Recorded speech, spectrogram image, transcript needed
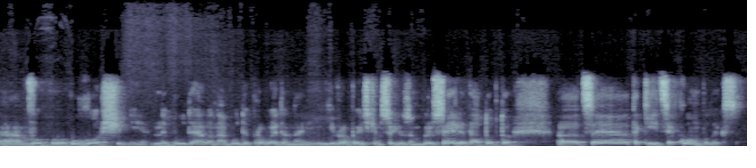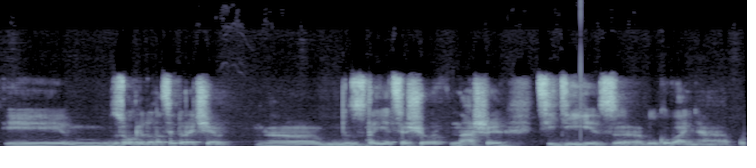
в Угорщині не буде, а вона буде проведена Європейським Союзом в Брюсселі. Да? Тобто е, це такий це комплекс. І з огляду на це, до речі, е, здається, що наші ці дії з блокування е,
